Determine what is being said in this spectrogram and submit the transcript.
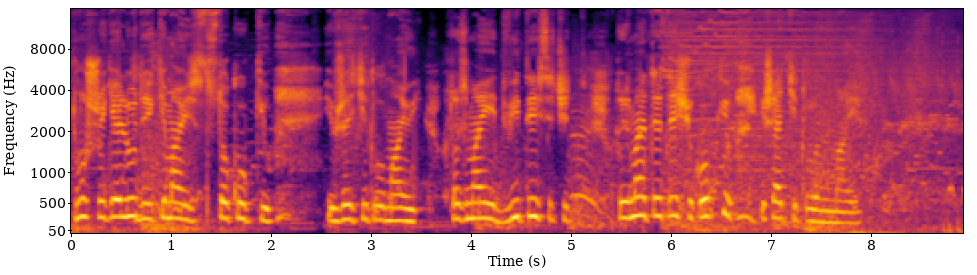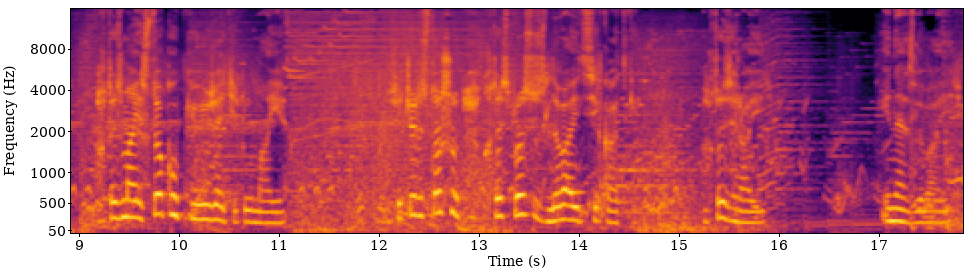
Тому що є люди, які мають 100 кубків і вже титул мають. Хтось має 2000, хтось має 3000 кубків і ще титулу немає. А хтось має 100 кубків і вже титул має. Все через те, що хтось просто зливає ці катки, а хтось грає. І не зливають.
